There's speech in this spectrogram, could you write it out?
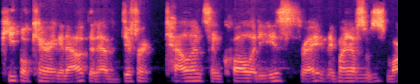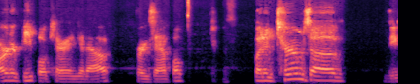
people carrying it out that have different talents and qualities, right? They might have some mm-hmm. smarter people carrying it out, for example. But in terms of the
